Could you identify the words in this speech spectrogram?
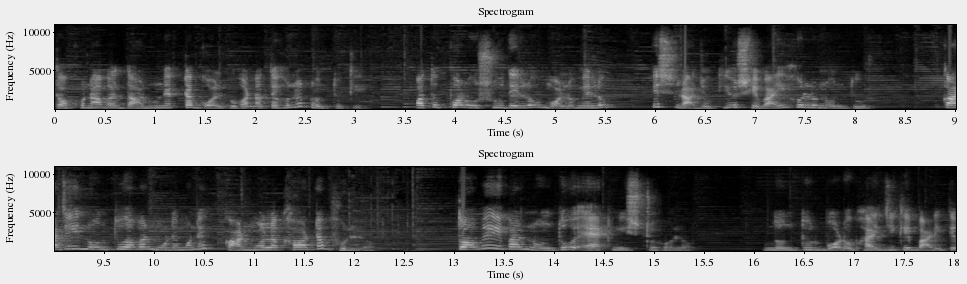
তখন আবার দারুণ একটা গল্প বানাতে হলো নন্তুকে। অতঃপর ওষুধ এলো, মলম এলো, বেশ রাজকীয় সেবাই হলো নন্তুর। কাজেই নন্তু আবার মনে মনে কানমলা খাওয়াটা ভুলল। তবে এবার নন্তু একনিষ্ঠ হলো। নন্তুর বড় ভাইজিকে বাড়িতে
